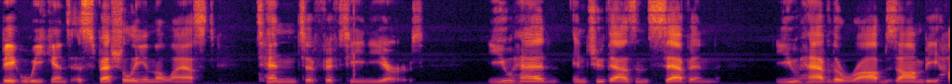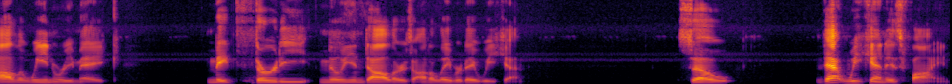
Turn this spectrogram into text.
big weekends, especially in the last 10 to 15 years. You had in 2007, you have the Rob Zombie Halloween remake made $30 million on a Labor Day weekend. So that weekend is fine.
